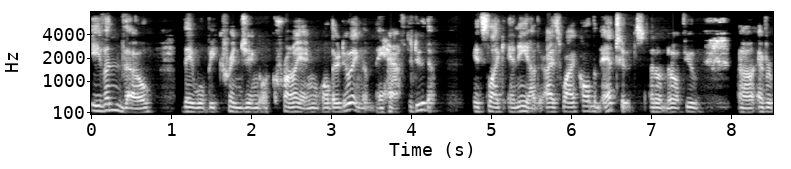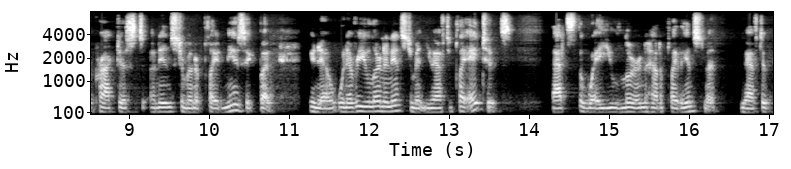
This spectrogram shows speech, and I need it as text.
even though they will be cringing or crying while they're doing them. They have to do them. It's like any other. That's why I call them etudes. I don't know if you uh, ever practiced an instrument or played music, but you know, whenever you learn an instrument, you have to play etudes. That's the way you learn how to play the instrument. You have to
